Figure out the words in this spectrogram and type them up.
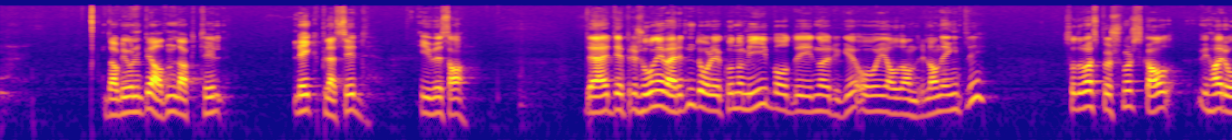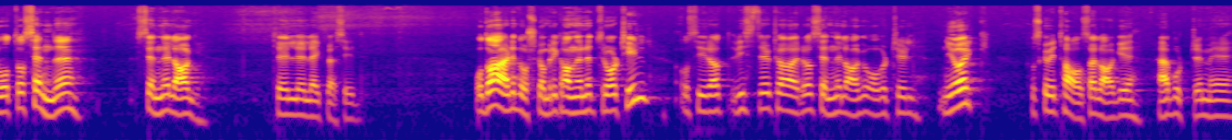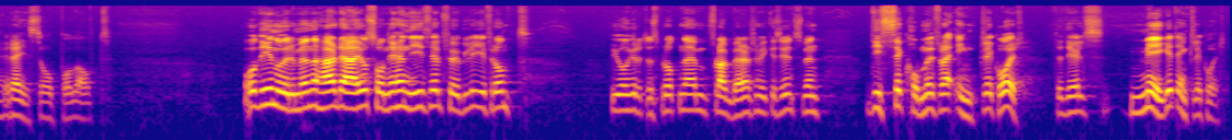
Da blir olympiaden lagt til Lake Placid i USA. Det er depresjon i verden, dårlig økonomi både i Norge og i alle andre land. egentlig. Så det var spørsmål skal vi ha råd til å sende, sende lag til Lake Placid. Og da er det norskamerikanerne trår til og sier at hvis dere klarer å sende laget over til New York, så skal vi ta oss av laget her borte med reise, opphold og alt. Og de nordmennene her, det er jo Sonja Henie selvfølgelig i front. Johan Grøttesbråten er flaggbæreren som ikke syns. Men disse kommer fra enkle kår. Til dels meget enkle kår.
